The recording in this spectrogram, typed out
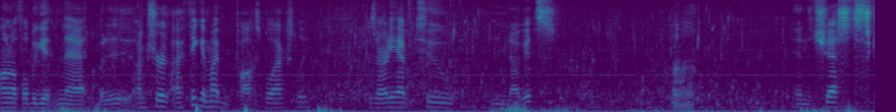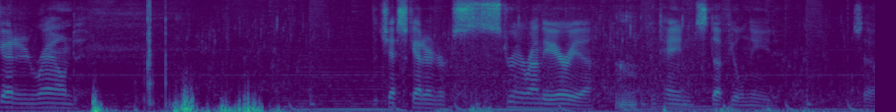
I don't know if I'll be getting that, but it, I'm sure, I think it might be possible actually, because I already have two nuggets in the chest scattered around The chests scattered or strewn around the area contain stuff you'll need. So,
